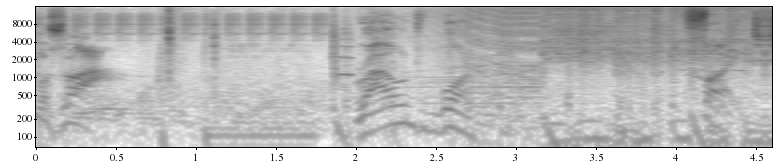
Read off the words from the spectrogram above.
Vamos lá! Round one. Fight.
